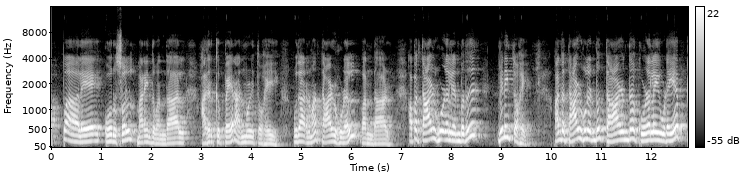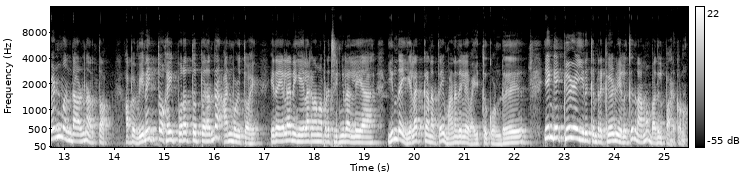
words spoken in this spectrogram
அப்பாலே ஒரு சொல் மறைந்து வந்தால் அதற்கு பெயர் அன்மொழி தொகை. உதாரணமாக தாழ்குழல் வந்தாள். அப்போ தாழ்குழல் என்பது வினைத்தொகை. அந்த தாழ்குழல் என்பது தாழ்ந்த குழலை உடைய பெண் வந்தாள்னு அர்த்தம். அப்போ வினைத்தொகை புறத்து பிறந்த அன்மொழித்தொகை இதையெல்லாம் நீங்கள் இலக்கணமாக படிச்சிருக்கீங்களா இல்லையா? இந்த இலக்கணத்தை மனதிலே வைத்துக்கொண்டு இங்கே கீழே இருக்கின்ற கேள்விகளுக்கு நாம் பதில் பார்க்கணும்.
